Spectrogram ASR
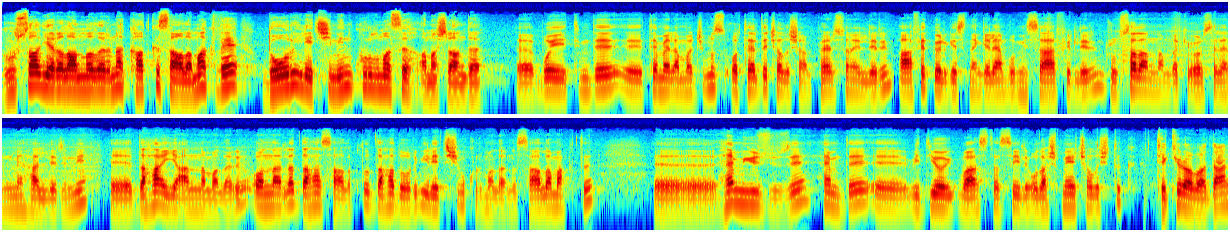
ruhsal yaralanmalarına katkı sağlamak ve doğru iletişimin kurulması amaçlandı. Ee, Bu eğitimde e, temel amacımız otelde çalışan personellerin afet bölgesinden gelen bu misafirlerin ruhsal anlamdaki örselenme hallerini e, daha iyi anlamaları, onlarla daha sağlıklı, daha doğru bir iletişim kurmalarını sağlamaktı. Ee, Hem yüz yüze hem de e, video vasıtasıyla ulaşmaya çalıştık. Tekirova'dan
